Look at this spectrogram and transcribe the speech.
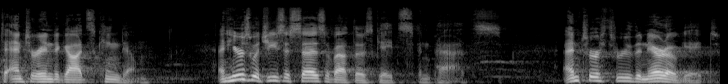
to enter into God's kingdom. And here's what Jesus says about those gates and paths Enter through the narrow gate,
